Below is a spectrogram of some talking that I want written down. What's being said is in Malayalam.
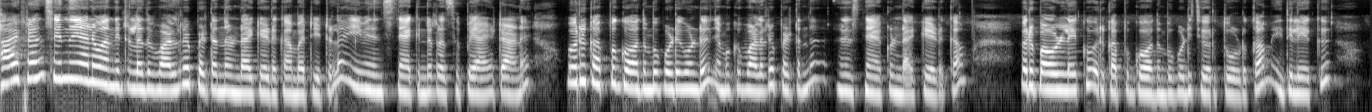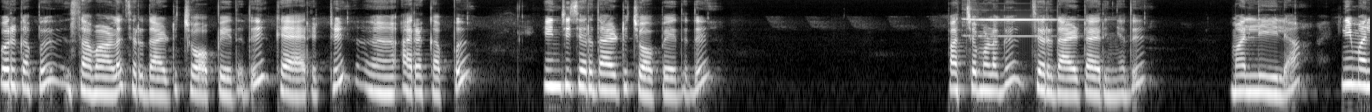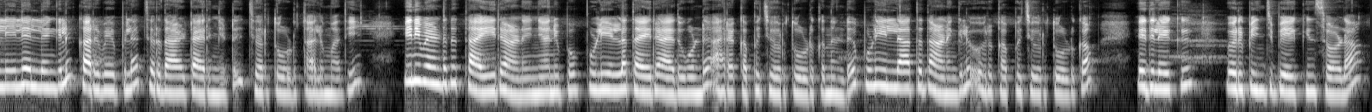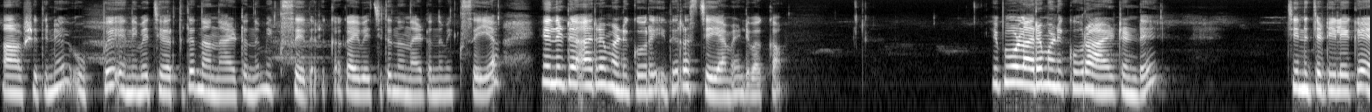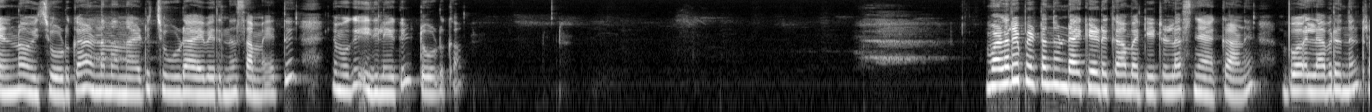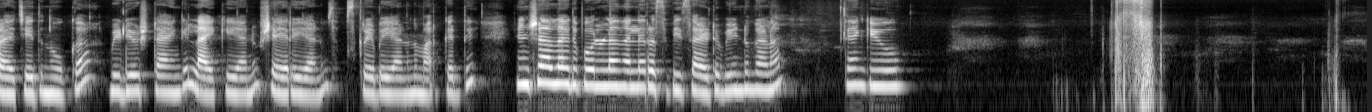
ഹായ് ഫ്രണ്ട്സ് ഇന്ന് ഞാൻ വന്നിട്ടുള്ളത് വളരെ പെട്ടെന്ന് ഉണ്ടാക്കിയെടുക്കാൻ പറ്റിയിട്ടുള്ള ഈവനിങ് സ്നാക്കിന്റെ റെസിപ്പി ആയിട്ടാണ്. ഒരു കപ്പ് ഗോതമ്പ് പൊടി കൊണ്ട് നമുക്ക് വളരെ പെട്ടെന്ന് സ്നാക്ക് ഉണ്ടാക്കിയെടുക്കാം. ഒരു ബൗളിലേക്ക് ഒരു കപ്പ് ഗോതമ്പ് പൊടി ചേർത്ത് കൊടുക്കാം. ഇതിലേക്ക് ഒരു കപ്പ് സവാള ചെറുതായിട്ട് ചോപ്പ് ചെയ്തത്. ക്യാരറ്റ് അര കപ്പ് ഇഞ്ചി ചെറുതായിട്ട് ചോപ്പ് ചെയ്തത്. പച്ചമുളക് ചെറുതായിട്ട് അരിഞ്ഞത്. മല്ലിയില. ഇനി മല്ലിയില അല്ലെങ്കിൽ കറിവേപ്പില ചെറുതായിട്ട് അരിഞ്ഞിട്ട് ചേർത്ത് കൊടുത്താലും മതി. ഇനി വേണ്ടത് തൈരാണ്. ഞാനിപ്പോൾ പുളിയുള്ള തൈരായതുകൊണ്ട് അര കപ്പ് ചേർത്ത് കൊടുക്കുന്നുണ്ട്. പുളി ഇല്ലാത്തതാണെങ്കിൽ ഒരു കപ്പ് ചേർത്ത് കൊടുക്കാം. ഇതിലേക്ക് ഒരു പിഞ്ച് ബേക്കിംഗ് സോഡ ആവശ്യത്തിന് ഉപ്പ് എന്നിവ ചേർത്തിട്ട് നന്നായിട്ടൊന്ന് മിക്സ് ചെയ്തെടുക്കുക. കൈവച്ചിട്ട് നന്നായിട്ടൊന്ന് മിക്സ് ചെയ്യുക. എന്നിട്ട് അരമണിക്കൂർ ഇത് റെസ്റ്റ് ചെയ്യാൻ വേണ്ടി വെക്കാം. ഇപ്പോൾ അരമണിക്കൂർ ആയിട്ടുണ്ട് ചിന്നച്ചട്ടിയിലേക്ക് എണ്ണ ഒഴിച്ച് കൊടുക്കുക. എണ്ണ നന്നായിട്ട് ചൂടായി വരുന്ന സമയത്ത് നമുക്ക് ഇതിലേക്ക് ഇട്ട് കൊടുക്കാം. വളരെ പെട്ടെന്ന് ഉണ്ടാക്കിയെടുക്കാൻ പറ്റിയിട്ടുള്ള സ്നാക്കാണ് അപ്പോൾ എല്ലാവരും ഒന്ന് ട്രൈ ചെയ്ത് നോക്കുക. വീഡിയോ ഇഷ്ടമായെങ്കിൽ ലൈക്ക് ചെയ്യാനും ഷെയർ ചെയ്യാനും സബ്സ്ക്രൈബ് ചെയ്യാനൊന്നും മറക്കരുത്. ഇൻഷാല്ല ഇതുപോലുള്ള നല്ല റെസിപ്പീസായിട്ട് വീണ്ടും കാണാം. താങ്ക്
